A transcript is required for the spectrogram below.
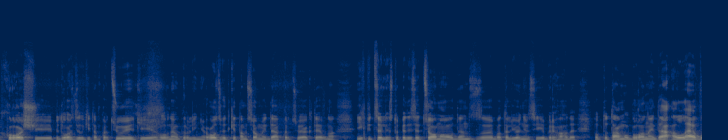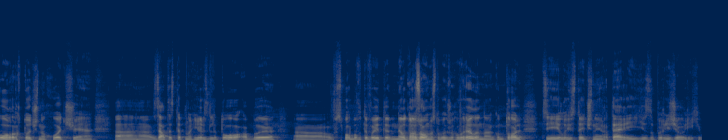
хороші підрозділи, які там працюють, і головне управління розвідки там сьомий де працює активно. Їх підсилює 157 один з батальйонів цієї бригади. Тобто там оборона йде, але ворог точно хоче е, взяти Степногірськ для того, аби спробувати вийти. Неодноразово ми з тобою вже говорили на контроль цієї логістичної артерії Запоріжжя Оріхів.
